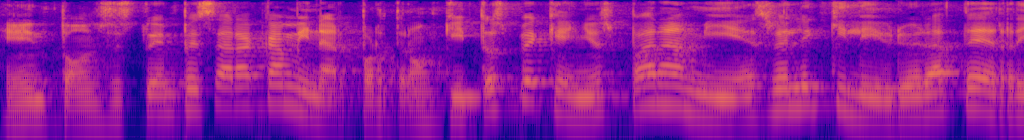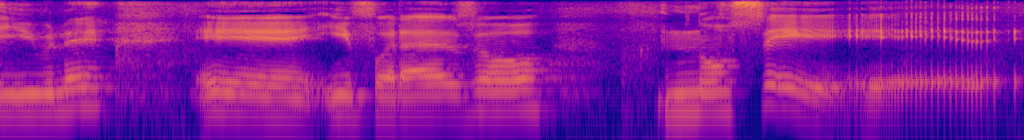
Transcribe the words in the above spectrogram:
Entonces tú empezar a caminar por tronquitos pequeños, para mí eso el equilibrio era terrible eh, y fuera de eso, no sé, eh,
